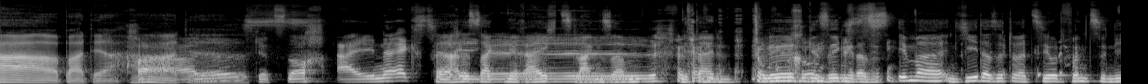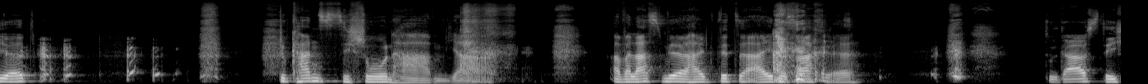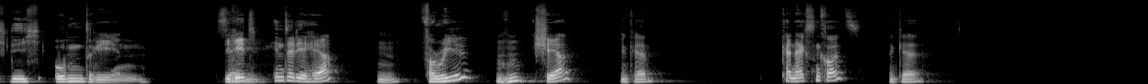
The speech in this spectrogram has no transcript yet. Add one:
Aber der Hades. Jetzt noch eine extra. Der Hades sagt, mir reicht's langsam mit deinem blöden Gesinge, dass es immer in jeder Situation funktioniert. Du kannst sie schon haben, ja. Aber lass mir halt bitte eine Sache. Du darfst dich nicht umdrehen. Sie Denn- geht hinter dir her. Hm. For real? Mhm. Share? Okay, Kein Hexenkreuz? okay.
